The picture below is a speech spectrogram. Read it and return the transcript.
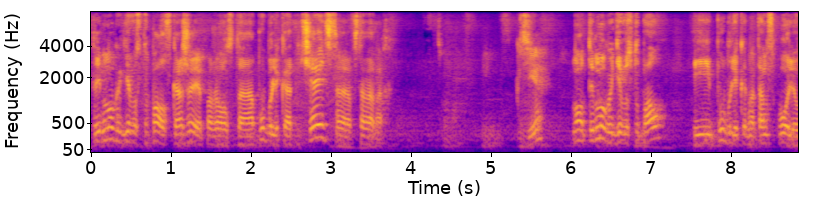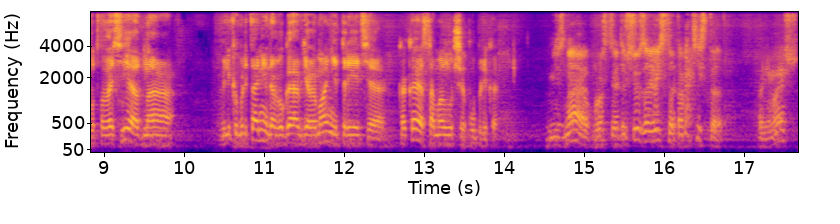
Ты много где выступал. Скажи, пожалуйста, а публика отличается в странах? Где? Ну, ты много где выступал, и публика на танцполе. Вот в России одна, в Великобритании другая, в Германии третья. Какая самая лучшая публика? Не знаю, просто это все зависит от артиста, понимаешь?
